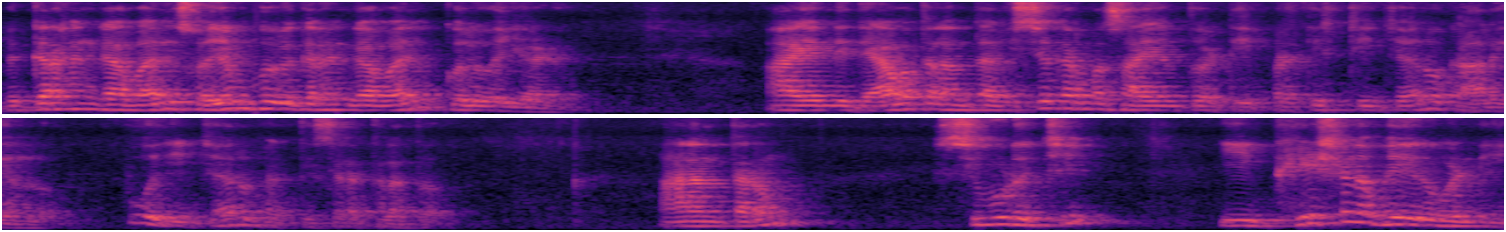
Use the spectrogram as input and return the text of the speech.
విగ్రహంగా మారి స్వయంభూ విగ్రహంగా మారి కొలువయ్యాడు. ఆయన్ని దేవతలంతా విశ్వకర్మ సాయంతో ప్రతిష్ఠించారు ఒక ఆలయంలో. పూజించారు భక్తి శ్రద్ధలతో. అనంతరం శివుడొచ్చి ఈ భీషణ భైరవుణ్ణి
